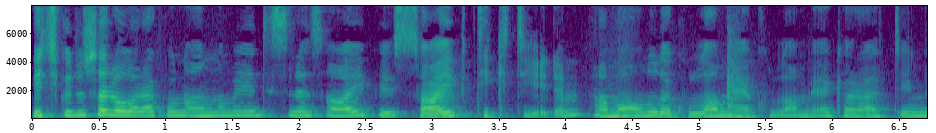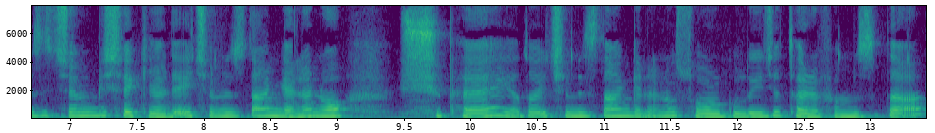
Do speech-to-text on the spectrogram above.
İçgüdüsel olarak bunu anlama yetisine sahibiz. Sahip tik diyelim. Ama onu da kullanmaya kullanmaya körelttiğimiz için bir şekilde içimizden gelen o şüphe ya da içimizden gelen o sorgulayıcı tarafımızı da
